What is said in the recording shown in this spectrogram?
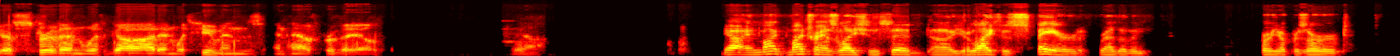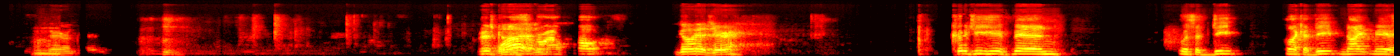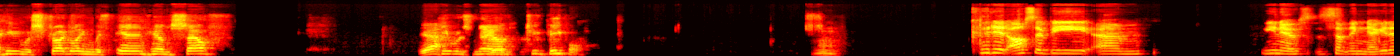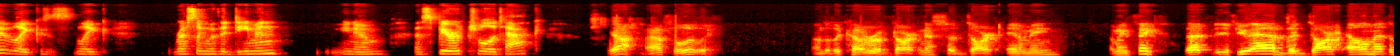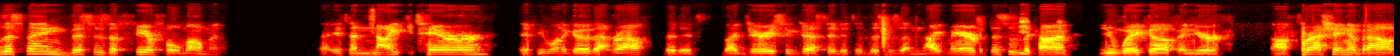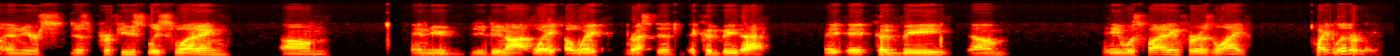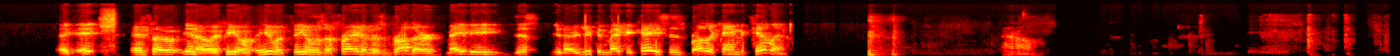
you have striven with God and with humans and have prevailed. Yeah. Yeah, and my, my translation said, uh, your life is spared rather than, or, you know, preserved. There. Chris, can I throw out a thought? Go ahead, Jerry. Could he have been with a deep, like a deep nightmare? He was struggling within himself. Yeah. He was now two people. could it also be um you know something negative like like wrestling with a demon you know a spiritual attack Yeah, absolutely. Under the cover of darkness, a dark enemy. I mean, think that if you add the dark element to this thing, this is a fearful moment. Uh, It's a night terror, if you want to go that route. That it's like Jerry suggested. It's a, this is a nightmare, but this is the kind you wake up and you're uh, thrashing about and you're just profusely sweating, um, and you you do not wake awake rested. It could be that. It, it could be um, he was fighting for his life, quite literally. It, it, and so, you know, if he he was he was afraid of his brother, maybe this, you know, you can make a case his brother came to kill him. Um,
